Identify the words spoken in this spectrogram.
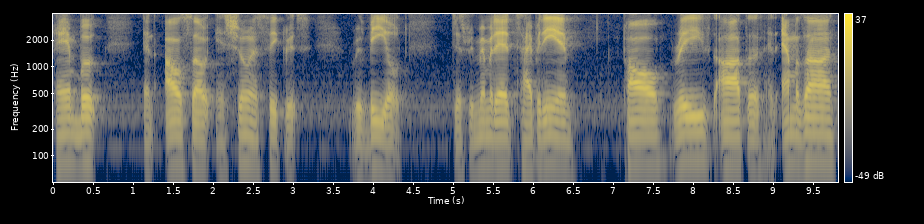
Handbook and also Insurance Secrets Revealed. Just remember that, type it in. Paul Reaves, the author, at Amazon,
